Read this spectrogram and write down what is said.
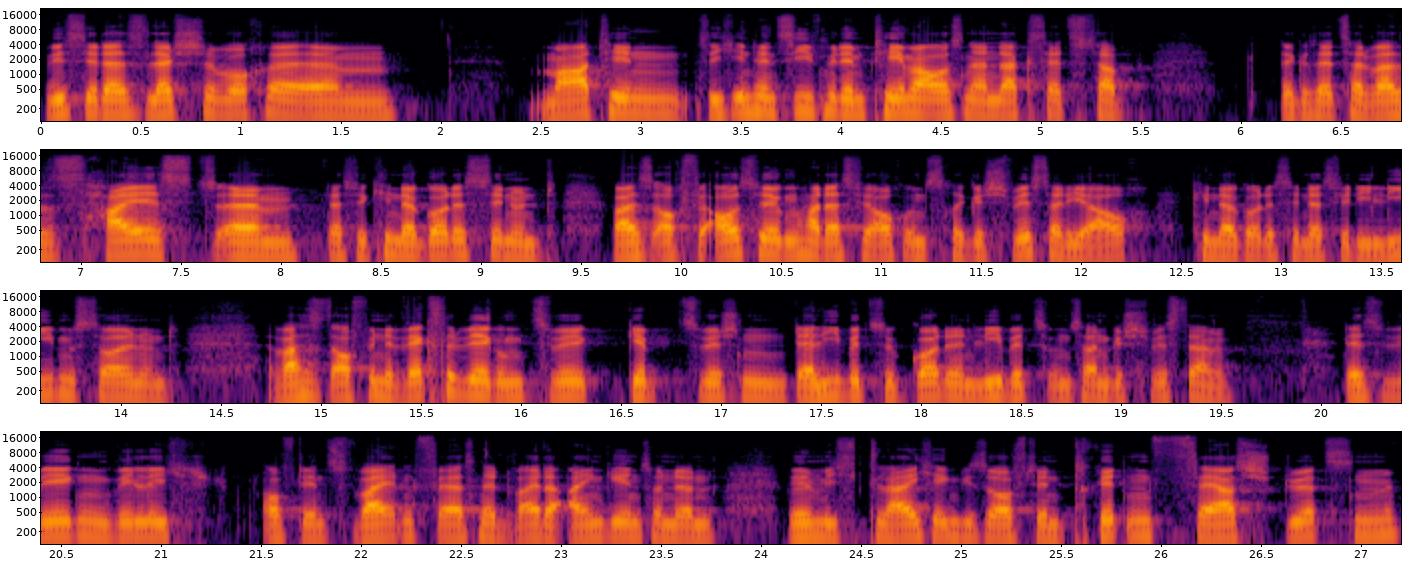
wisst ihr, dass letzte Woche ähm, Martin sich intensiv mit dem Thema auseinandergesetzt hat, gesetzt hat, was es heißt, ähm, dass wir Kinder Gottes sind und was es auch für Auswirkungen hat, dass wir auch unsere Geschwister, die auch Kinder Gottes sind, dass wir die lieben sollen und was es auch für eine Wechselwirkung zw gibt zwischen der Liebe zu Gott und Liebe zu unseren Geschwistern. Deswegen will ich auf den zweiten Vers nicht weiter eingehen, sondern will mich gleich irgendwie so auf den dritten Vers stürzen,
